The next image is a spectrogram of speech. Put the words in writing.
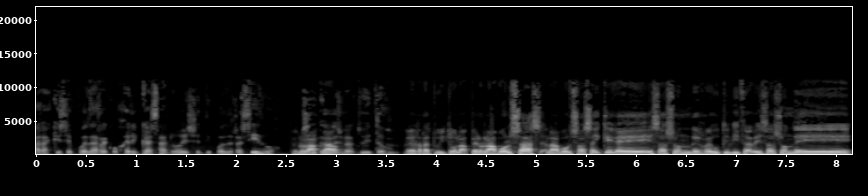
para que se pueda recoger en casa, ¿no? Ese tipo de residuo. Pero la, la- es gratuito. Es gratuito. La- pero las bolsas, las bolsas hay que, esas son de reutilizar, esas son de,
